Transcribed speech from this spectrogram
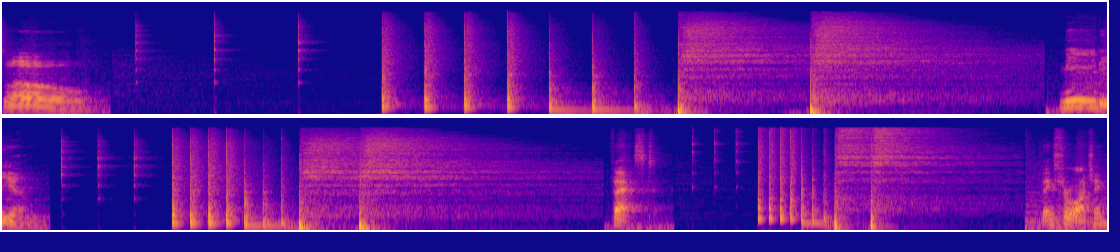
Slow. Medium. Fast. Thanks for watching.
